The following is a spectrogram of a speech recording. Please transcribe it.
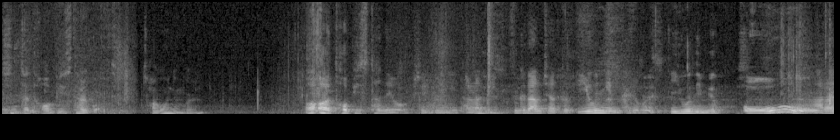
진짜 더 비슷할 것 같아. 자고 있는 거예요? 어, 어, 더 비슷하네요. 혹시 눈이 달라졌어요. 그 다음 제가 또 이호님 그려봤어요. 이호님이요? 오. 알아요.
